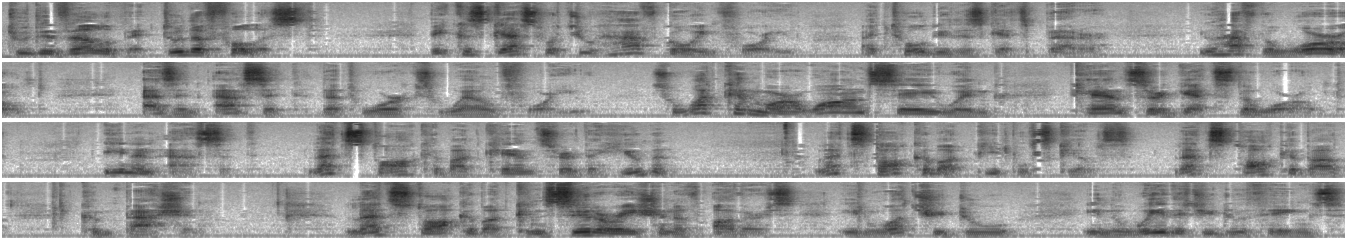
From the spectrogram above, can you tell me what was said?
to develop it to the fullest. Because guess what you have going for you? I told you this gets better. You have the world as an asset that works well for you. So what can Marwan say when Cancer gets the world in an asset. Let's talk about cancer, the human. Let's talk about people skills. Let's talk about compassion. Let's talk about consideration of others in what you do, in the way that you do things,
